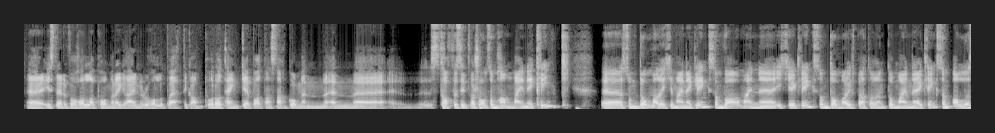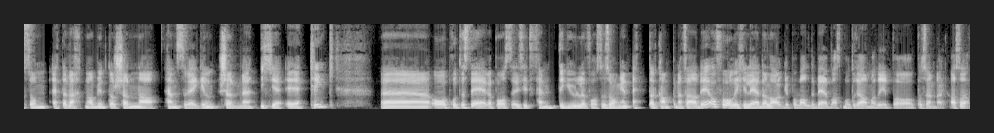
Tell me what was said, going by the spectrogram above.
I stedet for å holde på med de greiene du holder på etter kamp. Og Da tenker jeg på at han snakker om en, en straffesituasjon som han mener er klink, Eh, som dommer ikke mener er klink, som VAR mener ikke er klink, som dommereksperter rundt om mener er klink, som alle som etter hvert nå har begynt å skjønne hands-regelen, skjønner ikke er klink. Eh, og protesterer på seg i sitt femte gule for sesongen etter at kampen er ferdig, og får ikke lede laget på Valdebebas mot Real Madrid på, på søndag. Altså,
